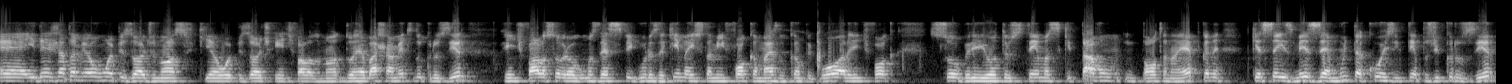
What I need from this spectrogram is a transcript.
É, e deixar também algum episódio nosso, que é o episódio que a gente fala do, do rebaixamento do Cruzeiro, a gente fala sobre algumas dessas figuras aqui, mas a gente também foca mais no campo e bola, a gente foca sobre outros temas que estavam em pauta na época, né? Porque seis meses é muita coisa em tempos de cruzeiro,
